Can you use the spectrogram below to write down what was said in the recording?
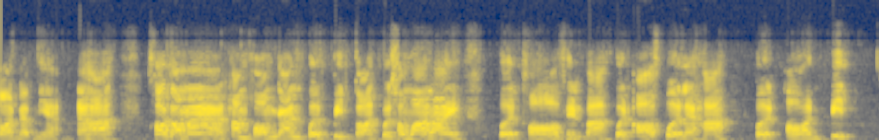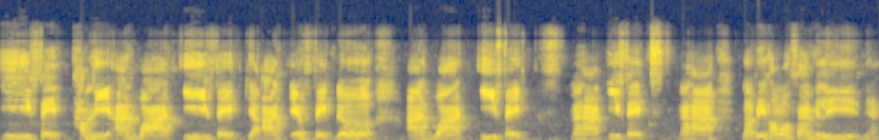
ก่อนแบบเนี้ยนะคะข้อต่อมาทำพร้อมกันเปิดปิดก่อน เปิดคำว่าอะไร เปิด off เห็นปะเปิด off เปิดอะไรคะ เปิด on ปิด effect คำนี้อ่านว่า effect อย่าอ่าน effect เด้ออ่านว่า effects นะคะ effects นะคะแล้วปิดคำว่า family เนี่ย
